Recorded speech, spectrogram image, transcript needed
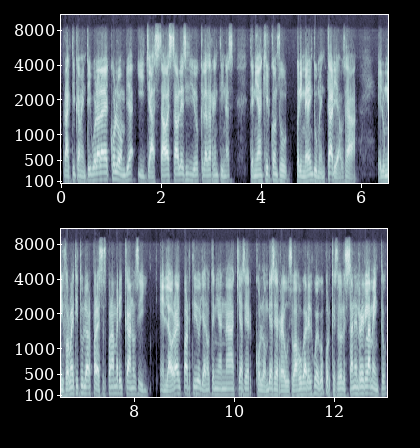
prácticamente igual a la de Colombia y ya estaba establecido que las argentinas tenían que ir con su primera indumentaria, o sea, el uniforme titular para estos panamericanos y en la hora del partido ya no tenían nada que hacer, Colombia se rehusó a jugar el juego porque eso está en el reglamento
